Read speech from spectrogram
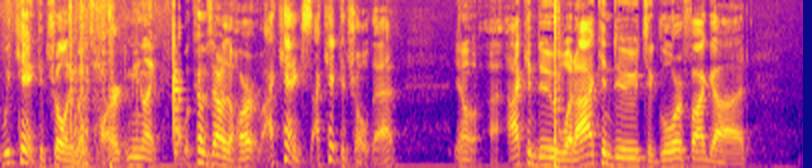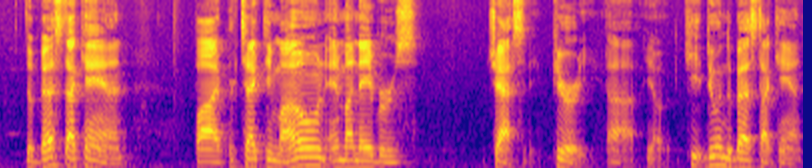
we can't control anybody's heart? I mean, like, what comes out of the heart? I can't. I can't control that. You know, I, I can do what I can do to glorify God the best I can by protecting my own and my neighbor's chastity, purity. Uh, you know, keep doing the best I can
